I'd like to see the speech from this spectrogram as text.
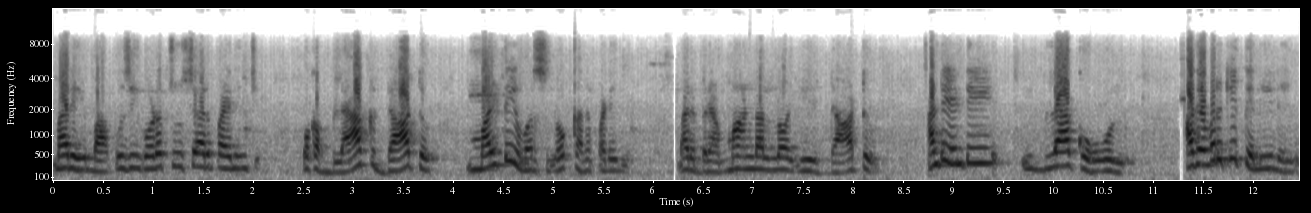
మరి బాపూజీ కూడా చూశారు పైనుంచి. ఒక బ్లాక్ డాట్ మల్టీవర్స్లో కనపడింది. మరి బ్రహ్మాండంలో ఈ డాట్ అంటే ఏంటి? బ్లాక్ హోల్ అది ఎవరికీ తెలియలేదు.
